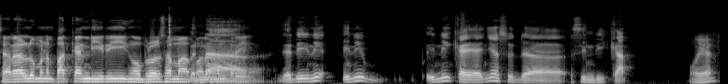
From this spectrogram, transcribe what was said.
Cara lu menempatkan diri ngobrol sama para menteri. Benar. Jadi ini ini ini kayaknya sudah sindikat. Oh ya?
